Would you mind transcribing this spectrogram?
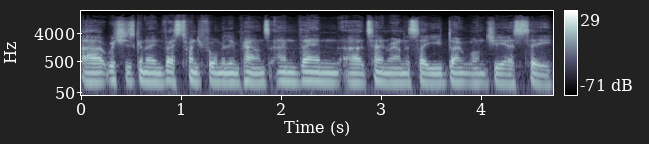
uh, which is going to invest 24 million pounds, and then uh, turn around and say you don't want GST.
